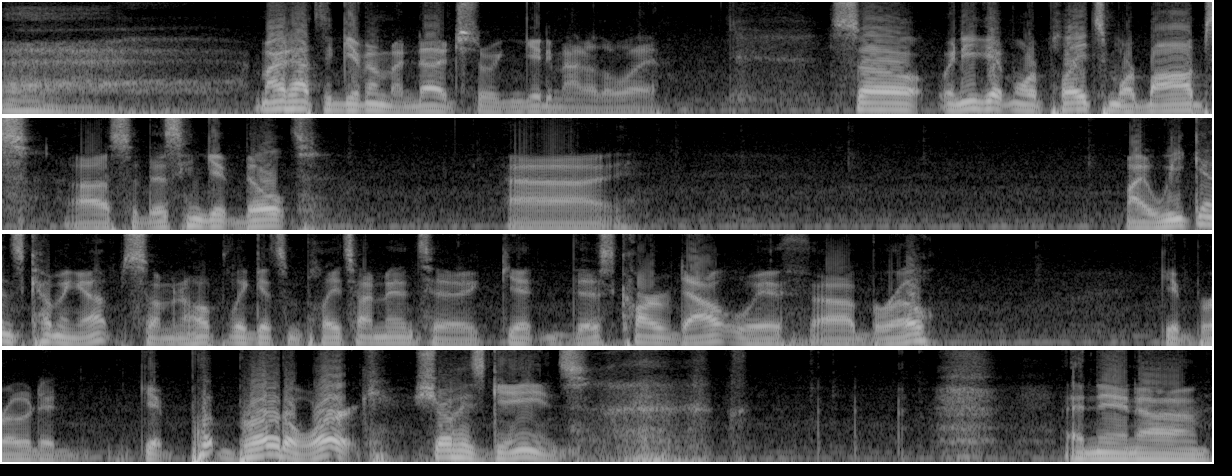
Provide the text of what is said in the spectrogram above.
Might have to give him a nudge so we can get him out of the way. So we need to get more plates, more bobs, uh, so this can get built. Uh, my weekend's coming up, so I'm gonna hopefully get some playtime in to get this carved out with uh, Bro. Get Bro to get put Bro to work, show his gains, and then um,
